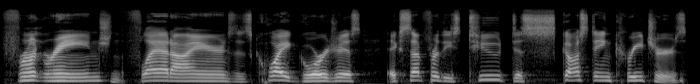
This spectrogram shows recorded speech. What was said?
front range and the flat irons. It's quite gorgeous, except for these two disgusting creatures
